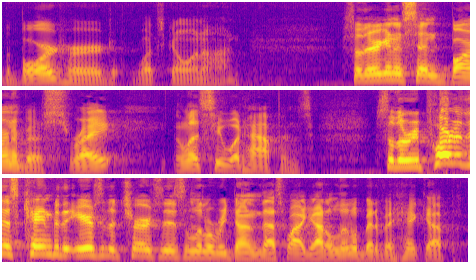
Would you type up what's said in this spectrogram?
The board heard what's going on. So they're going to send Barnabas, right? And let's see what happens. So the report of this came to the ears of the church. This is a little redundant. That's why I got a little bit of a hiccup.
